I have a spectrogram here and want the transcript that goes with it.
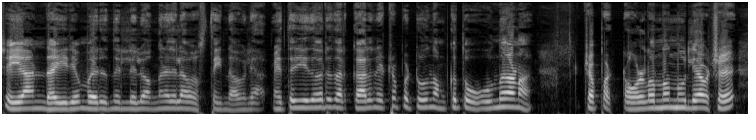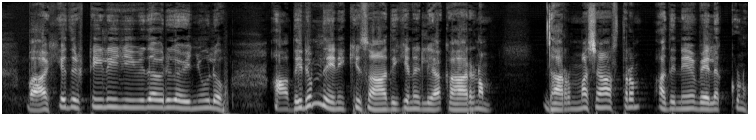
ചെയ്യാൻ ധൈര്യം വരുന്നില്ലല്ലോ. അങ്ങനെ ചില അവസ്ഥ ഉണ്ടാവില്ല ആത്മഹത്യ ചെയ്തവർ തൽക്കാലം രക്ഷപ്പെട്ടു എന്ന് നമുക്ക് തോന്നുകയാണ്. രക്ഷപ്പെട്ടോളന്നൊന്നുമില്ല പക്ഷേ ബാഹ്യദൃഷ്ടിയിൽ ഈ ജീവിതം അവർ കഴിഞ്ഞുല്ലോ അതിനും എനിക്ക് സാധിക്കണില്ല. കാരണം ധർമ്മശാസ്ത്രം അതിനെ വിലക്കണു.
